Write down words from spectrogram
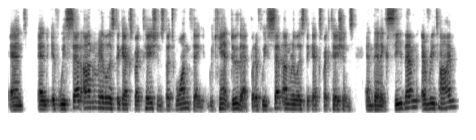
And and if we set unrealistic expectations, that's one thing. We can't do that. But if we set unrealistic expectations and then exceed them every time,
